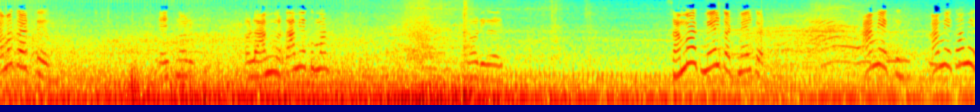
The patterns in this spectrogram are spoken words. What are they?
ಸಮಕಟ್ಟು. ಗೈಸ್ ನೋಡಿ. ಅವಳು ಆಮಿ ಮಾಡ್ತಾ ಆಮಿಯ ಕುಮ್ಮ ನೋಡಿ ಗೈಸ್ ಸಮಾಕ್ ಮೇಲ್ ಕಟ್ ಮೇಲ್ ಕಟ್. ಆಮಿ ಆಮಿ ಆಮಿ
